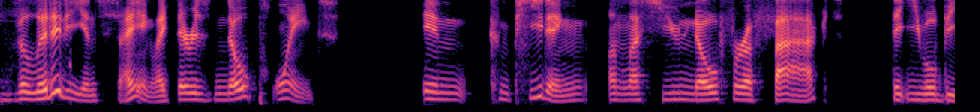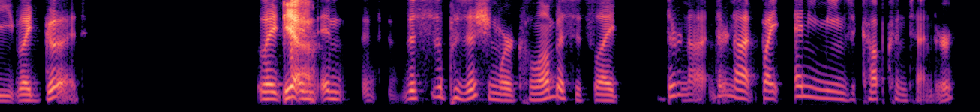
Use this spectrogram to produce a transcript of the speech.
validity in saying like there is no point in competing unless you know for a fact that you will be like good. Like Yeah. and, and this is a position where Columbus it's like they're not they're not by any means a cup contender.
